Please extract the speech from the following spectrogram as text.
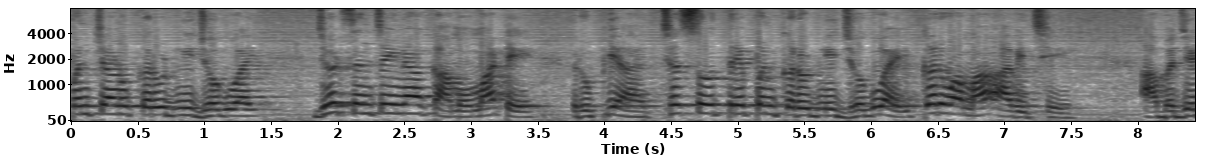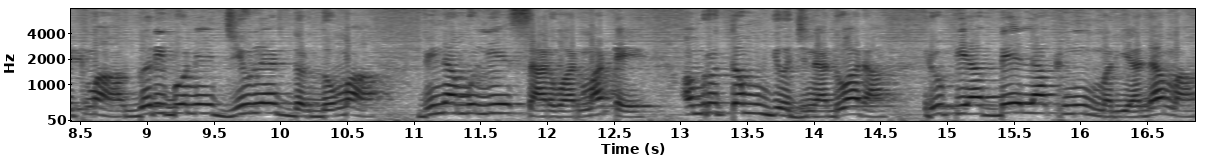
પંચાણું કરોડની જોગવાઈ, જળ સંચયના કામો માટે રૂપિયા છસો ત્રેપન કરોડની જોગવાઈ કરવામાં આવી છે. આ બજેટમાં ગરીબોને જીવલેણ દર્દોમાં વિનામૂલ્યે સારવાર માટે અમૃતમ યોજના દ્વારા રૂપિયા બે લાખની મર્યાદામાં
